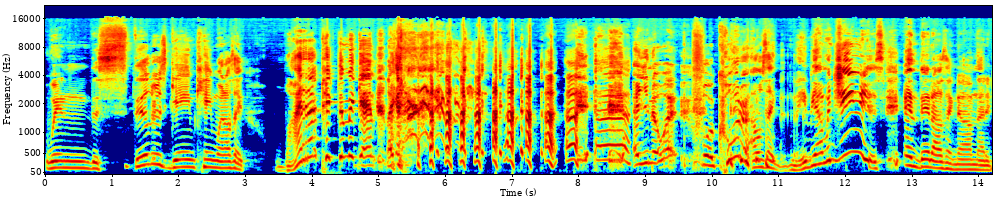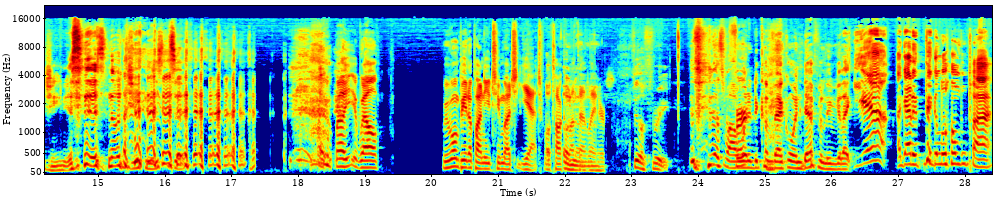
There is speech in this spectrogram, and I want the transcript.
when the Steelers game came on, I was like, why did I pick them again? Like, and you know what? For a quarter, I was like, maybe I'm a genius. And then I was like, no, I'm not a genius. There's no genius. To- well, well, we won't beat up on you too much yet. We'll talk oh, about no, that no. later. Feel free. That's why For- I wanted to come back on definitely be like, yeah, I got to take a little humble pie.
